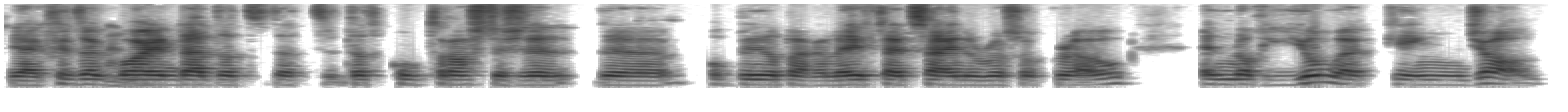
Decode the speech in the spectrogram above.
Ja, ik vind het ook mooi inderdaad dat, dat, dat contrast tussen de op middelbare leeftijd zijnde Russell Crowe en nog jonge King John.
